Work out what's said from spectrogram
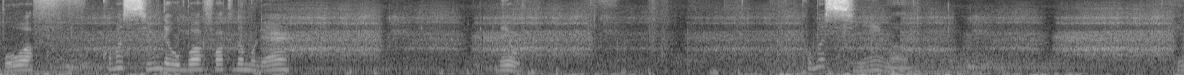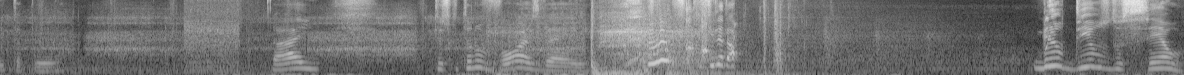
Derrubou a... Como assim derrubou a foto da mulher? Meu. Como assim, mano? Eita, pô. Ai. Tô escutando voz, velho. Filha da... Meu Deus do céu.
